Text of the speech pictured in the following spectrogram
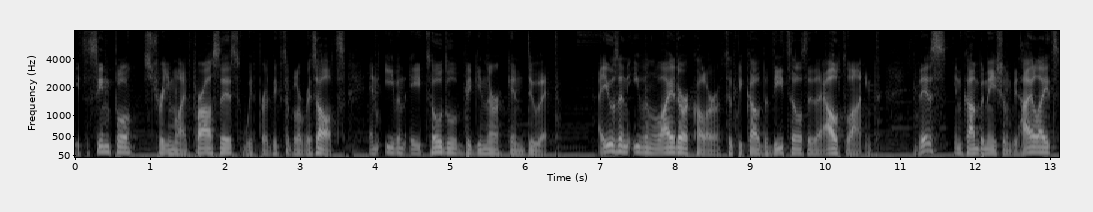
It's a simple, streamlined process with predictable results, and even a total beginner can do it. I use an even lighter color to pick out the details that I outlined. This, in combination with highlights,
